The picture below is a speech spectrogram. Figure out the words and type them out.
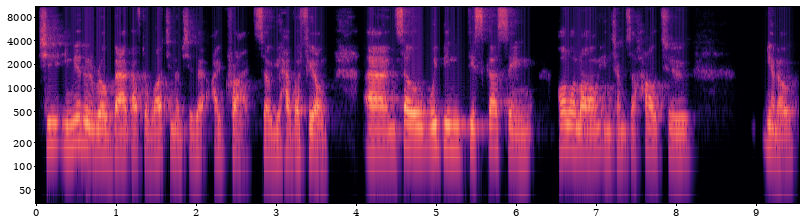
She immediately wrote back after watching them. She said, I cried. So you have a film. And so we've been discussing all along in terms of how to, you know,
